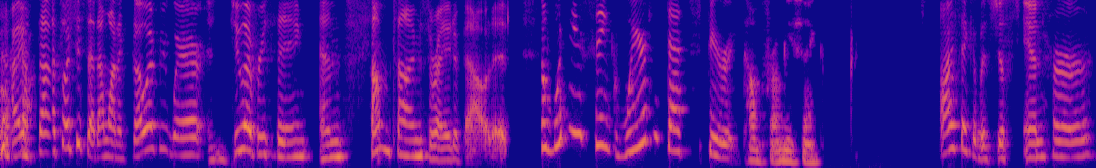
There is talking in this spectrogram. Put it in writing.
I, that's what she said. I want to go everywhere and do everything and sometimes write about it. But what do you think? Where did that spirit come from, you think? I think it was just in her.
